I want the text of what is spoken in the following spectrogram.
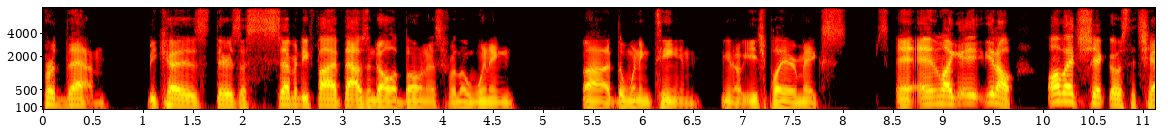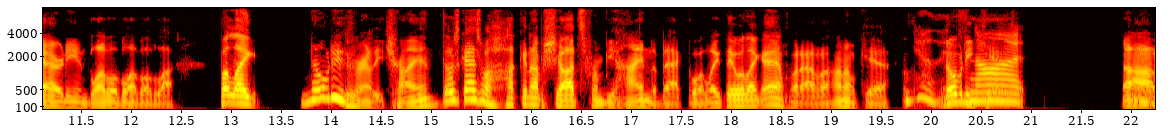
for them because there's a seventy-five thousand dollar bonus for the winning, uh, the winning team. You know, each player makes, and, and like it- you know, all that shit goes to charity and blah blah blah blah blah. But like, nobody's really trying. Those guys were hucking up shots from behind the backboard. Like they were like, eh, whatever, I don't care. yeah, nobody cares. not Um,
